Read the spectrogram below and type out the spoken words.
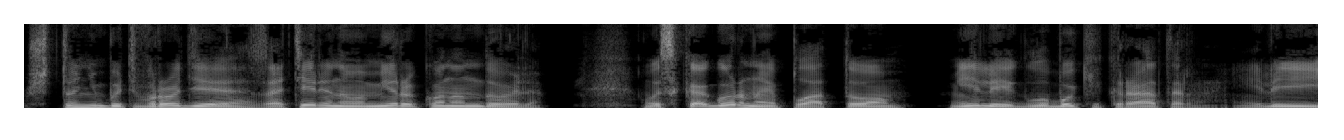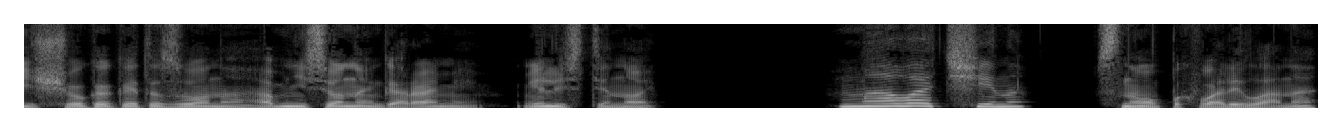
Что-нибудь вроде затерянного мира Конан Дойля. Высокогорное плато, Или глубокий кратер, или еще какая-то зона, обнесенная горами или стеной. «Молодчина», — снова похвалила она,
